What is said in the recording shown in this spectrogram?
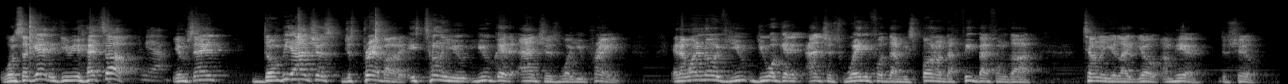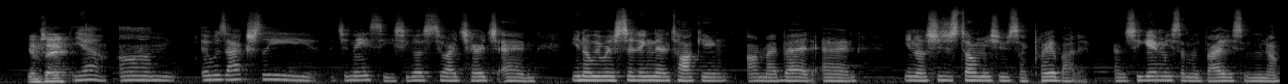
once again, it give you a heads up. Yeah. You know what I'm saying? Don't be anxious. Just pray about it. It's telling you you get anxious while you praying. And I want to know if you you are getting anxious, waiting for that response or that feedback from God, telling you like, "Yo, I'm here. Just chill." You know what I'm saying? Yeah, um, it was actually Janacy. She goes to our church, and you know, we were sitting there talking on my bed, and you know, she just told me she was like, pray about it, and she gave me some advice, and you know,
